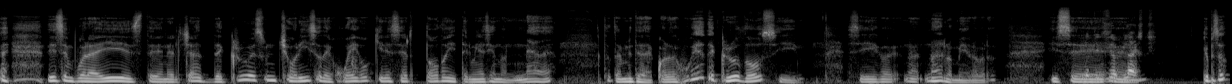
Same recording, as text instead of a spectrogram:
Dicen por ahí este, en el chat, The Crew es un chorizo de juego, quiere ser todo y termina siendo nada. Totalmente de acuerdo. Jugué The Crew 2 y sí, no, no es lo mío, la verdad. Hice, Noticia eh, flash. ¿Qué pasó?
